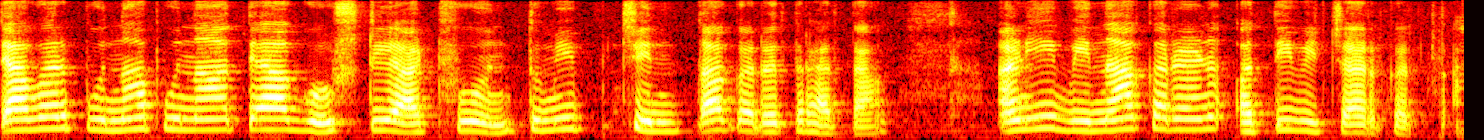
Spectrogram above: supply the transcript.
त्यावर पुन्हा पुन्हा त्या गोष्टी आठवून तुम्ही चिंता करत राहता. आणि विनाकारण अतिविचार करता.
